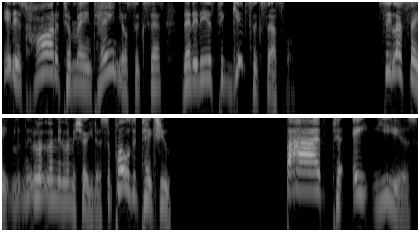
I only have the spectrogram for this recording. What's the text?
It is harder to maintain your success than it is to get successful. See, let's say, let me let me show you this. Suppose it takes you five to eight years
